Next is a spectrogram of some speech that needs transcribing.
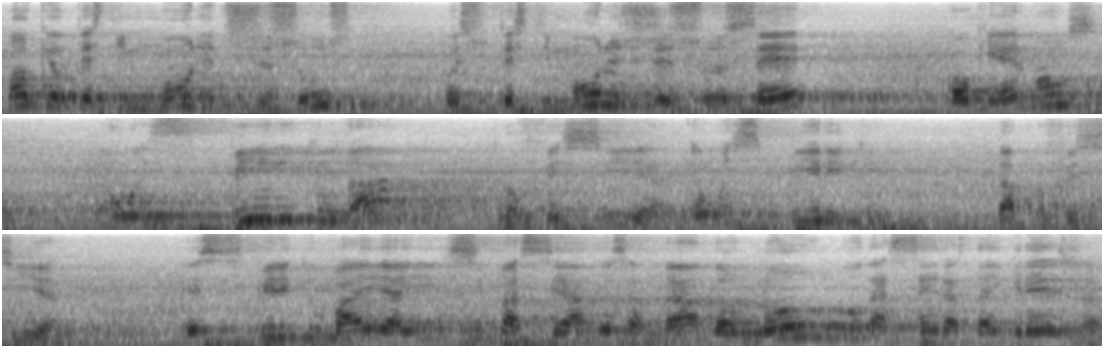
Qual que é o testemunho de Jesus? Pois o testemunho de Jesus é, qual que é, irmãos? É o espírito da profecia. É um espírito da profecia. Esse espírito vai aí se passeando, se andando ao longo das eras da igreja.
